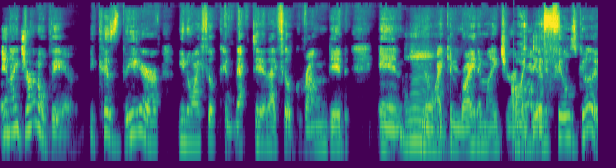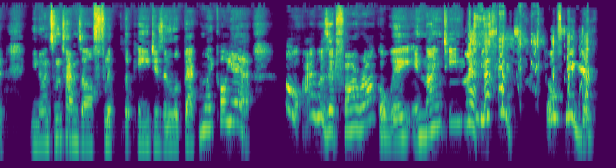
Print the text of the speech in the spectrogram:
and I journal there because there, you know, I feel connected. I feel grounded and, you know, I Mm. can write in my journal and it feels good, you know, and sometimes I'll flip the pages and look back. I'm like, oh yeah. Oh, I was at Far Rockaway in 1996. Go figure.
